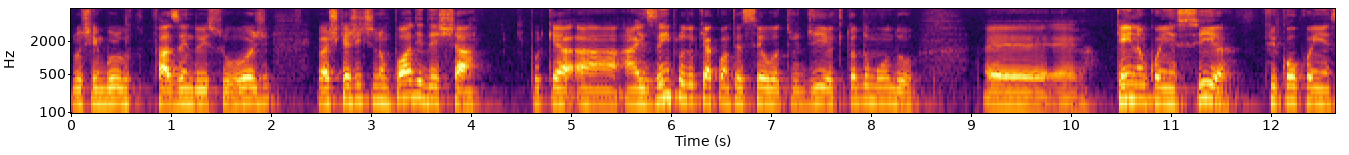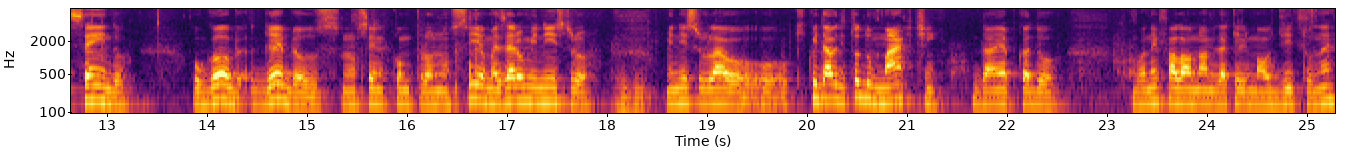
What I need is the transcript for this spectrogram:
Luxemburgo fazendo isso hoje. Eu acho que a gente não pode deixar porque a, a- a exemplo do que aconteceu outro dia, que todo mundo, é, quem não conhecia, ficou conhecendo o Goebbels, não sei como pronuncia, mas era o ministro, uhum. ministro lá, o, o, que cuidava de todo o marketing da época do, não vou nem falar o nome daquele maldito, né?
